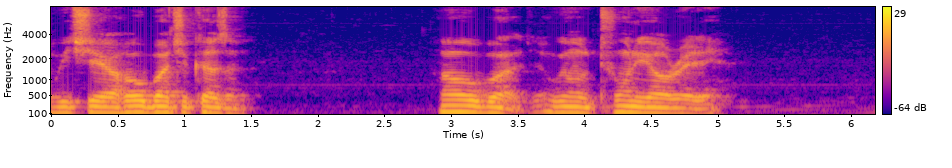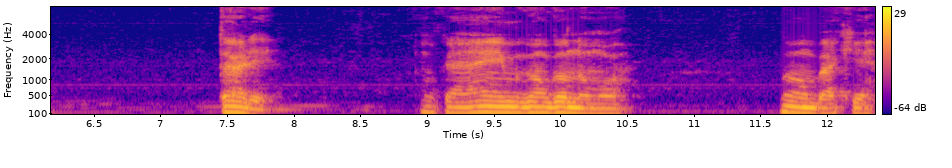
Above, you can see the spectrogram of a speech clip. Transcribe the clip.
We share a whole bunch of cousins. Whole bunch. We're on 20 already. 30. Okay, I ain't even gonna go no more. Going back here.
